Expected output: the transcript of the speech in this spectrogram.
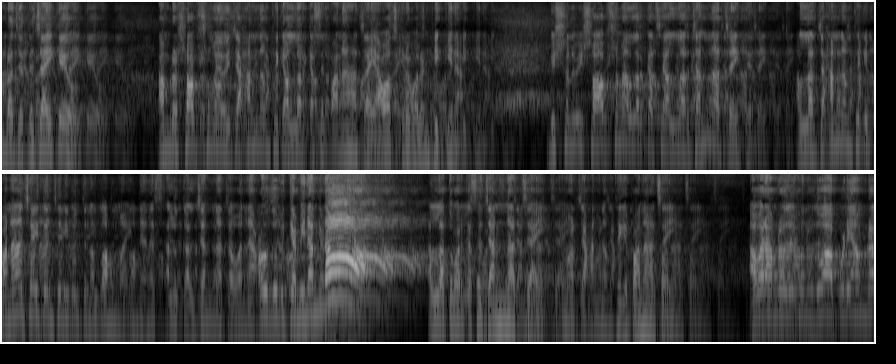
আমরা যেতে চাই কেউ? আমরা সব সময় ওই জাহান্নাম থেকে আল্লাহর কাছে পানাহা চাই, আওয়াজ করে বলেন, ঠিক কিনা? বিশ্বনবী সব সময় আল্লাহর কাছে আল্লাহর জান্নাত চাইতেন। আল্লাহর জাহান্নাম থেকে পানা চাইতেন, তিনি বলতেন, আল্লাহুম্মা ইন্না নাসআলুকাল জান্নাতা ওয়া নাউযু বিকা মিনান নার। আল্লাহ তোমার কাছে জান্নাত চাই, তোমার জাহান্নাম থেকে পানা চাই। আবার আমরা যখন দোয়া পড়ি, আমরা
